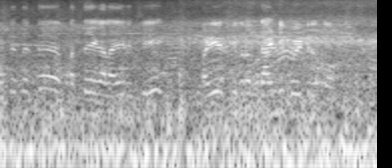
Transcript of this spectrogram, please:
கிட்டத்தட்ட பத்தே கால் ஆயிருச்சு. பழைய சீவரம் தாண்டி போயிட்டுருக்கோம் இருக்கோம்.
